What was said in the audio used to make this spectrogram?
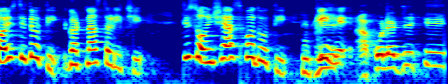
परिस्थिती होती घटनास्थळीची ती संशयास्पद होती. की हे अकोल्याची की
